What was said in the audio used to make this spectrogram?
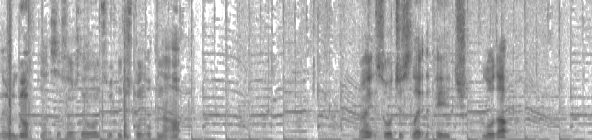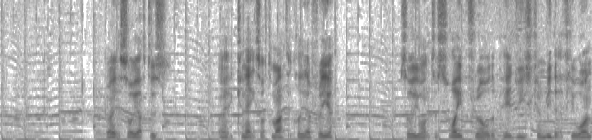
There we go, that's the finished one, so we can just go and open that up. Right, so just let the page load up. Right, so you have to, right, it connects automatically there for you. So you want to swipe through all the pages, you can read it if you want.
